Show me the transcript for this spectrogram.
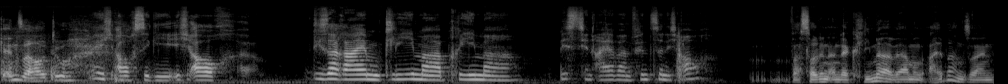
Gänsehaut, du. Ich auch, Sigi, ich auch. Dieser Reim, Klima, prima. Bisschen albern, findest du nicht auch? Was soll denn an der Klimaerwärmung albern sein?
